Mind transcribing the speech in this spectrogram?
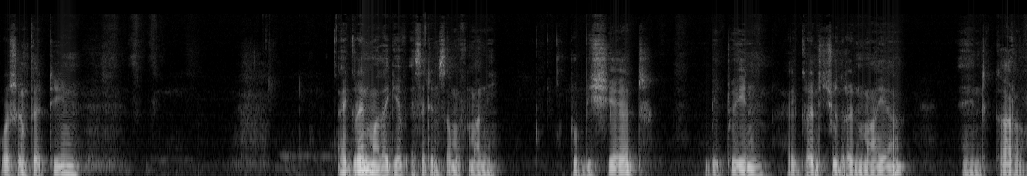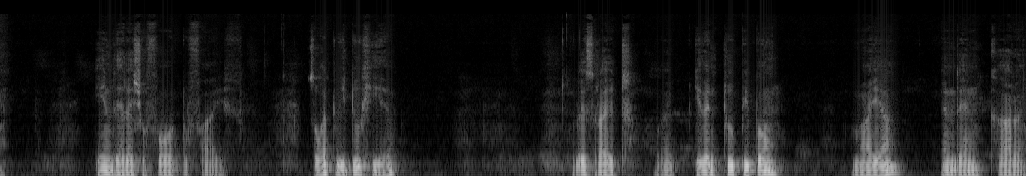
question 13 A grandmother gave a certain sum of money to be shared between her grandchildren Maya and Carol in the ratio 4 to 5. So what we do here, let's write, given two people, Maya and then Carol.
